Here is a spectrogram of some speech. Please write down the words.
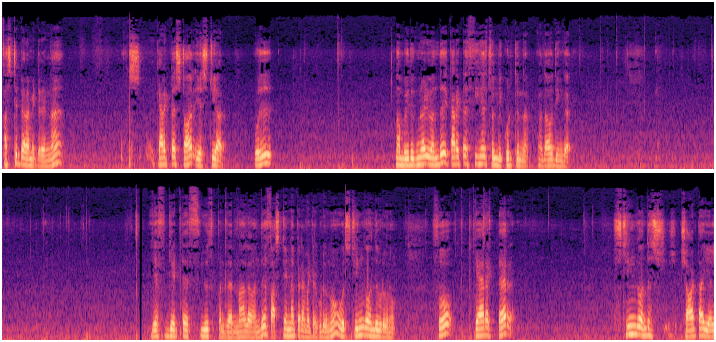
ஃபஸ்ட்டு பேராமீட்டர் என்ன? கேரக்டர் ஸ்டார் எஸ்டிஆர் ஒரு நம்ம இதுக்கு முன்னாடி வந்து கேரக்டர் சிஹெச் சொல்லி கொடுத்துருந்தேன். அதாவது இங்கே. எஃப் கெட்டஸ் யூஸ் பண்ணுறதுனால வந்து ஃபஸ்ட் என்ன பேராமீட்டர் கொடுக்கணும்? ஒரு ஸ்ட்ரிங்கை வந்து கொடுக்கணும். ஸோ கேரக்டர் ஸ்ட்ரிங்கை வந்து ஷார்ட்டாக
